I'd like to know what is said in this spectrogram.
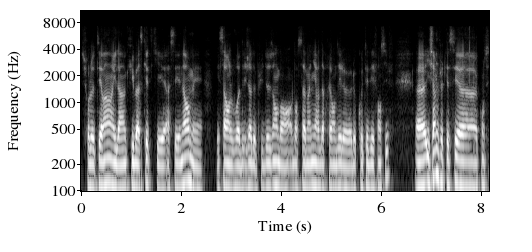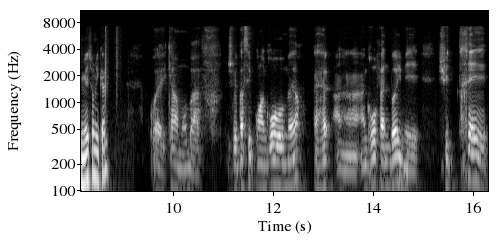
Sur le terrain, il a un QI basket qui est assez énorme, et, ça, on le voit déjà depuis deux ans dans, sa manière d'appréhender le, côté défensif. Euh, Hicham, je vais te laisser euh, continuer sur Michael. Ouais, carrément. Bah, je vais passer pour un gros homer, un, gros fanboy, mais je suis très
